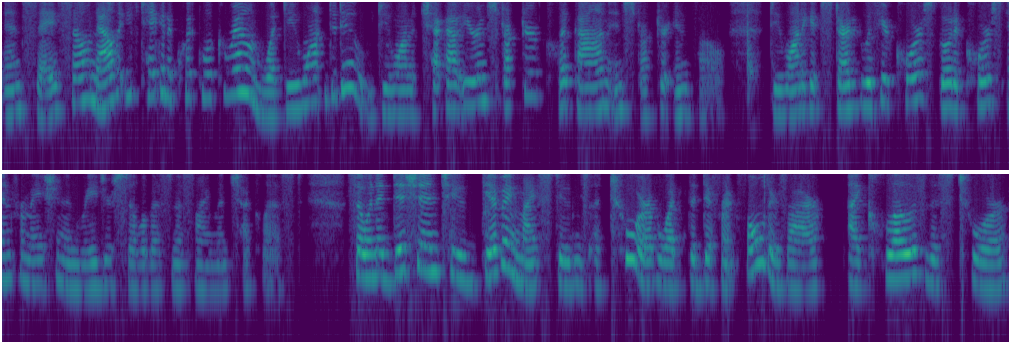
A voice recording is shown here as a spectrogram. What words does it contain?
and say, so now that you've taken a quick look around, what do you want to do? Do you want to check out your instructor? Click on Instructor Info. Do you want to get started with your course? Go to Course Information and read your syllabus and assignment checklist. So in addition to giving my students a tour of what the different folders are, I close this tour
